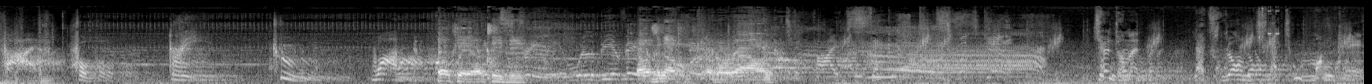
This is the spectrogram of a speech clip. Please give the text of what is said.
Five, four, three, two, one. Okay, RTB. Australium will be available. That was enough of a round. Five seconds. Gentlemen, let's launch that monkey.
